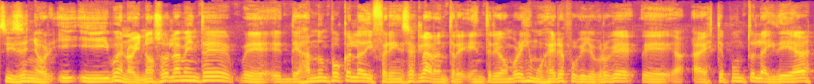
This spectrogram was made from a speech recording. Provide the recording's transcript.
Sí, señor. Y, bueno, y no solamente eh, eh, dejando un poco la diferencia, claro, entre, entre hombres y mujeres, porque yo creo que eh, a, este punto la idea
